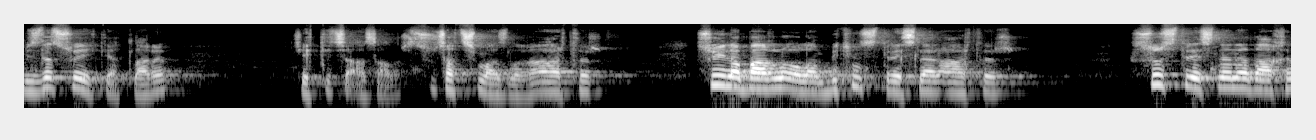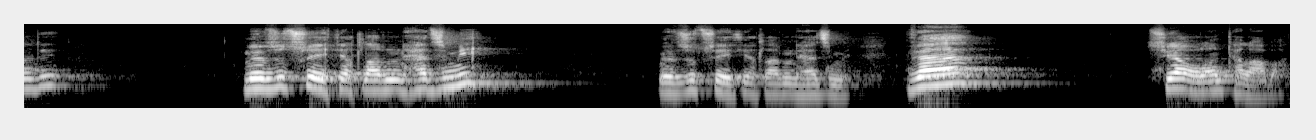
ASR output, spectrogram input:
Bizdə su ehtiyatları getdikcə azalır. Su çatışmazlığı artır. Su ilə bağlı olan bütün stresslər artır. Su stresinə nə daxildir? Mövcud su ehtiyatlarının həcmi, mövcud su ehtiyatlarının həcmi və suya olan tələbat.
